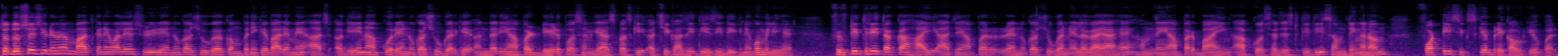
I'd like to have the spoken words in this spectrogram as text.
तो दोस्तों, इस वीडियो में हम बात करने वाले हैं श्री रेणुका शुगर कंपनी के बारे में। आज अगेन आपको रेणुका शुगर के अंदर यहाँ पर डेढ़ परसेंट के आसपास की अच्छी खासी तेज़ी देखने को मिली है। 53 तक का हाई आज यहाँ पर रेणुका शुगर ने लगाया है। हमने यहाँ पर बाइंग आपको सजेस्ट की थी समथिंग अराउंड 46 के ब्रेकआउट के ऊपर।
